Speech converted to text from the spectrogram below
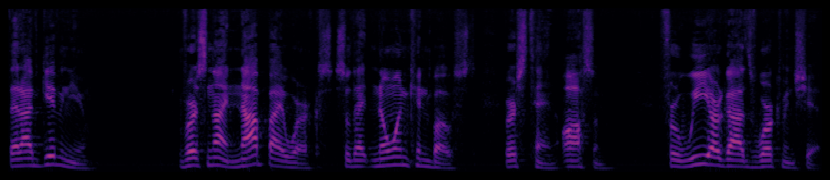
that I've given you. Verse 9, not by works, so that no one can boast. Verse 10, awesome. For we are God's workmanship,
